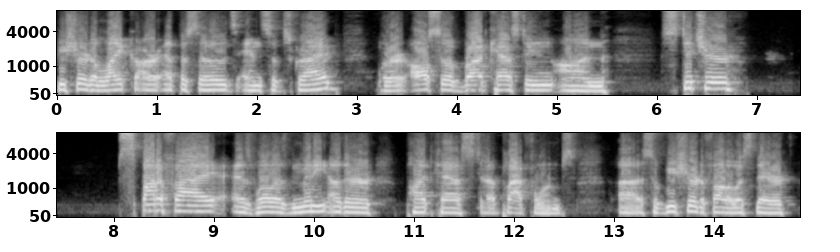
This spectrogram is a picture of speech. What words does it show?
Be sure to like our episodes and subscribe. We're also broadcasting on Stitcher, Spotify, as well as many other podcast uh, platforms. Uh, so be sure to follow us there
